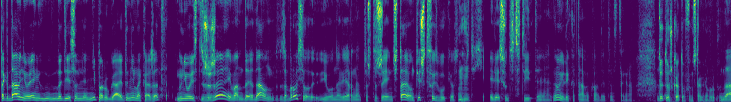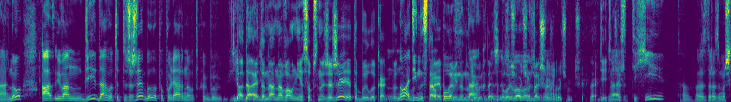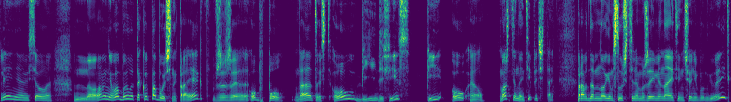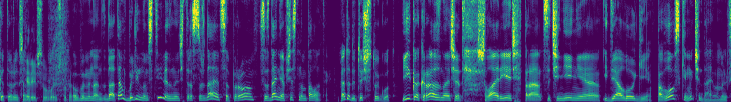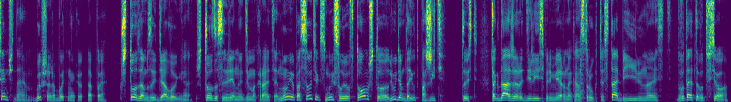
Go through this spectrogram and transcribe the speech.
Тогда у него, я надеюсь, он меня не поругает и не накажет. У него есть ЖЖ, Иван Д, да, он забросил его, наверное, потому что Ж я не читаю, он пишет в Фейсбуке в основном mm-hmm. стихи. Или шутит в Твиттере, ну или кота выкладывает в Инстаграм. Ты тоже котов в Инстаграм выкладываешь. Да, ну, а Иван Ди, да, вот это ЖЖ было популярно, вот как бы... Да, да, это на, на волне, собственно, ЖЖ, это было как бы... Ну, там, один вот, из Вторая толпов, половина нулевых, да, да это был очень, очень большой, очень большой, да, деятель да, ЖЖ. стихи, там, раз, размышления веселые. Но у него был и такой побочный проект в ЖЖ об пол, да, то есть O, B, дефис, P, O, L. Можете найти, почитать. Правда, многим слушателям уже имена эти ничего не будут говорить, которые там... Скорее всего, боюсь, что да. Упоминают. Да, там в былинном стиле, значит, рассуждается про создание общественной палаты. Это 2006 год. И как раз, значит, шла речь про сочинение идеологии. Павловский мы Чедаевым, Алексеем Чедаевым, бывший работник АП. Что там за идеология? Что за суверенная демократия? Ну и, по сути, смысл ее в том, что людям дают пожить. То есть тогда же родились примерно конструкты стабильность, вот это вот все.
